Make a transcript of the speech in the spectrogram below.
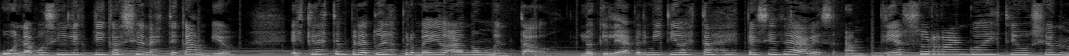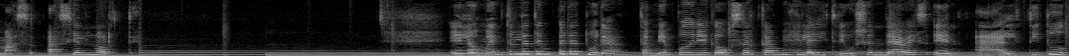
Una posible explicación a este cambio es que las temperaturas promedio han aumentado, lo que le ha permitido a estas especies de aves ampliar su rango de distribución más hacia el norte. El aumento en la temperatura también podría causar cambios en la distribución de aves en altitud.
